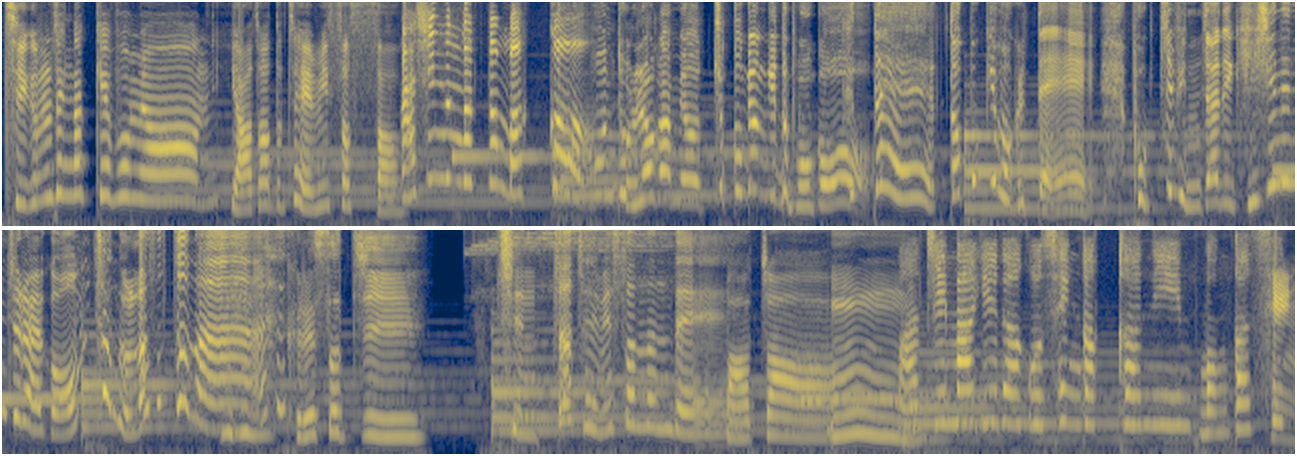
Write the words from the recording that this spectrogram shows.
지금 생각해보면 야자도 재밌었어. 맛있는 것도 먹고 폰 돌려가며 축구 경기도 보고. 그때 떡볶이 먹을 때 복지 빈자리 귀신인 줄 알고 엄청 놀랐었잖아 그랬었지. 진짜 재밌었는데 맞아. 음. 마지막이라고 생각하니 뭔가 힝,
